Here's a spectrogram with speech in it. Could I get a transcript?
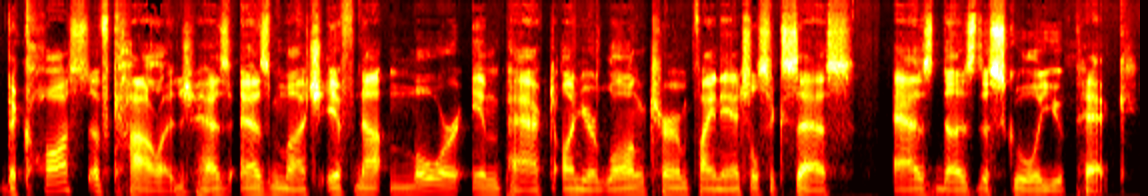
the cost of college has as much, if not more, impact on your long term financial success as does the school you pick.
